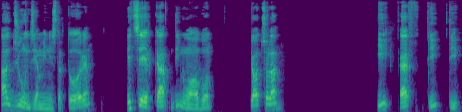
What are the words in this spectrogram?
aggiungi amministratore e cerca di nuovo chiocciola IFTT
